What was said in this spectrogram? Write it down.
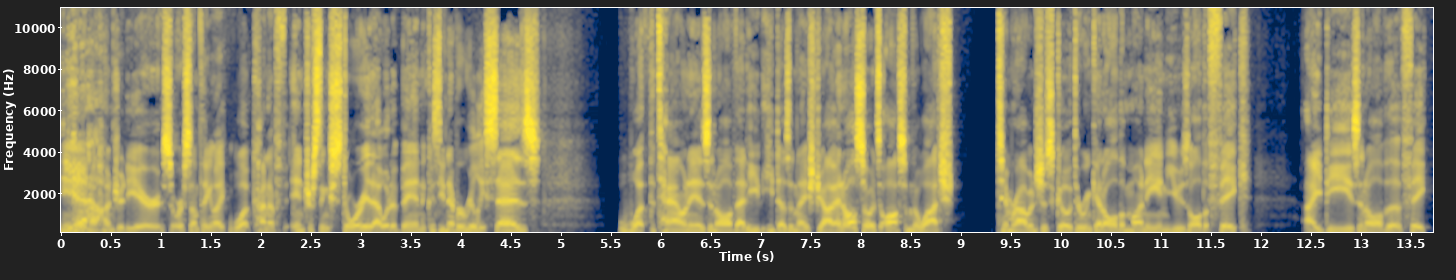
in a yeah. hundred years or something like what kind of interesting story that would have been because he never really says what the town is and all of that. He, he does a nice job. And also it's awesome to watch Tim Robbins just go through and get all the money and use all the fake IDs and all the fake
